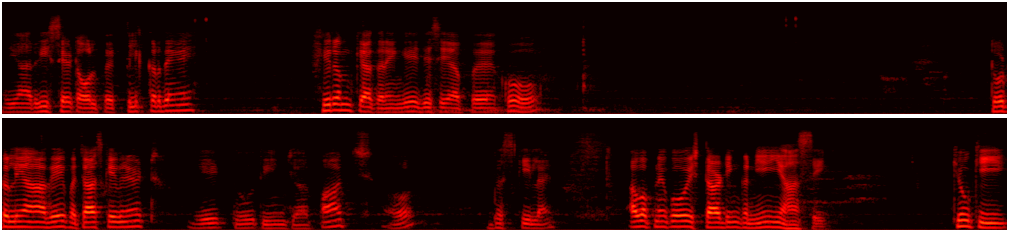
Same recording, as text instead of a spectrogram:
यहाँ रीसेट ऑल पे क्लिक कर देंगे। फिर हम क्या करेंगे? जैसे आपको टोटल यहाँ आ गए पचास कैबिनेट एक, दो, तीन, चार, पाँच और दस की लाइन अब अपने को स्टार्टिंग करनी है यहाँ से। क्योंकि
